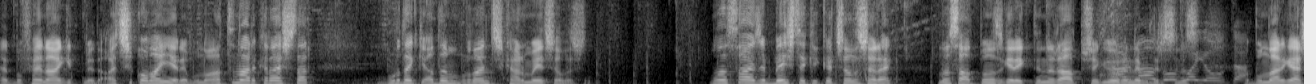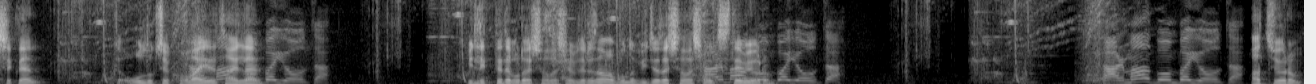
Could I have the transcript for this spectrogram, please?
Evet bu fena gitmedi. Açık olan yere bunu atın arkadaşlar. Buradaki adamı buradan çıkarmaya çalışın. Buna sadece 5 dakika çalışarak nasıl atmanız gerektiğini rahat bir şekilde öğrenebilirsiniz. Bunlar gerçekten oldukça kolay detaylar. Birlikte de burada çalışabiliriz ama bunu videoda çalışmak istemiyorum. Atıyorum.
